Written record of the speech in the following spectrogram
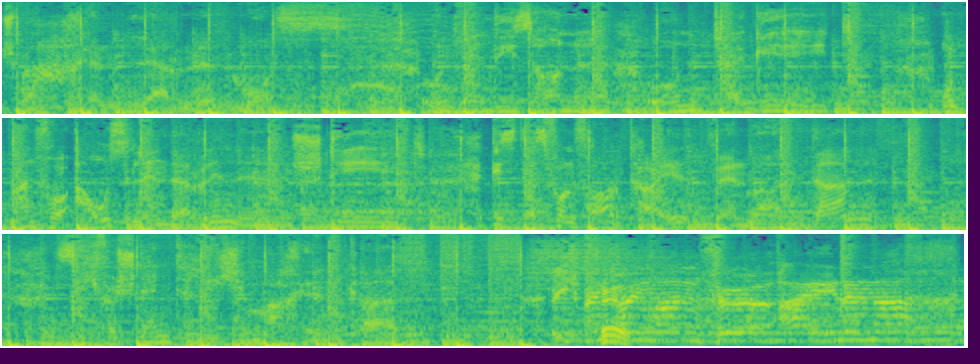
Sprachen lernen muss. Sonne untergeht und man vor Ausländerinnen steht, ist es von Vorteil, wenn man dann sich verständlich machen kann. Ich bin True. kein Mann für eine Nacht.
